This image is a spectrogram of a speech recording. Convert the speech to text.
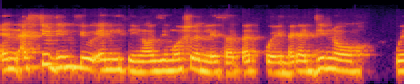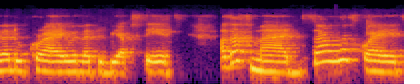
And I still didn't feel anything. I was emotionless at that point. Like, I didn't know whether to cry, whether to be upset. I was just mad. So I was quiet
